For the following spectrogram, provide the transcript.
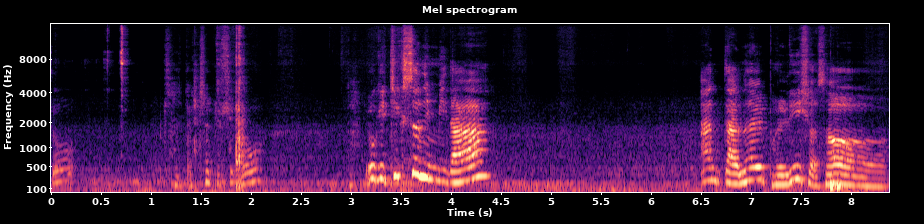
여기도 살짝 쳐주시고. 여기 직선입니다. 안단을 벌리셔서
